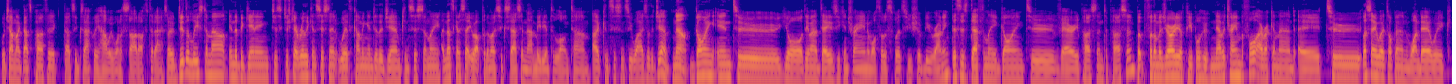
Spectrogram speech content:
Which I'm like, that's perfect. That's exactly how we want to start off today. So do the least amount in the beginning. Just just get really consistent with coming into the gym consistently. And that's going to set you up for the most success in that medium to long term uh, consistency wise of the gym. Now, going into your the amount of days you can train and what sort of splits you should be running. This is definitely going to vary vary person to person. But for the majority of people who've never trained before, I recommend a two, let's say we're talking one day a week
